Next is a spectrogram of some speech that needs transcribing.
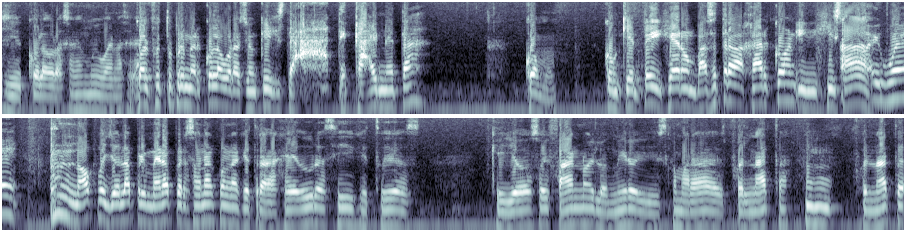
y colaboraciones muy buenas. ¿sí? ¿Cuál fue tu primer colaboración que dijiste, ah, te cae neta? ¿Cómo? ¿Con quién te dijeron, vas a trabajar con? Y dijiste, Ah. ay, güey. No, pues yo la primera persona con la que trabajé duro así, que tú digas que yo soy fan ¿no? y lo admiro y es camarada, fue el Nata. Fue el Nata.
